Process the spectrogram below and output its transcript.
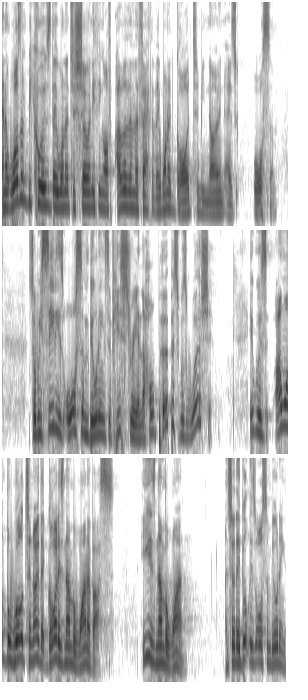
And it wasn't because they wanted to show anything off other than the fact that they wanted God to be known as awesome. So we see these awesome buildings of history, and the whole purpose was worship. It was, I want the world to know that God is number one of us. He is number one. And so they built these awesome buildings.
